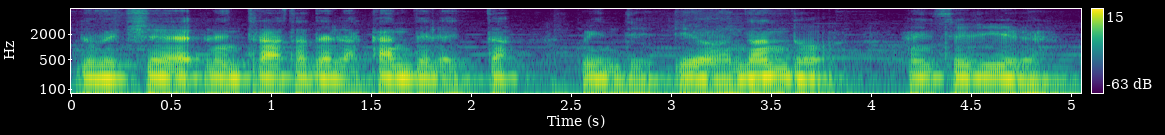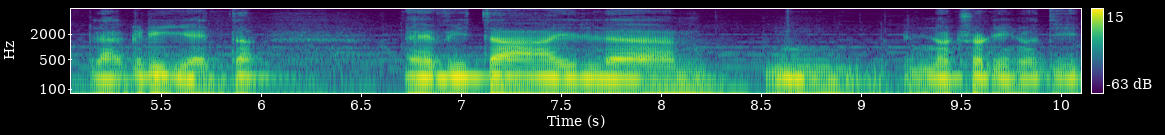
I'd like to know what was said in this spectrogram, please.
dove c'è l'entrata della candeletta. Quindi io andando a inserire la griglietta evita il, mm, il nocciolino di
